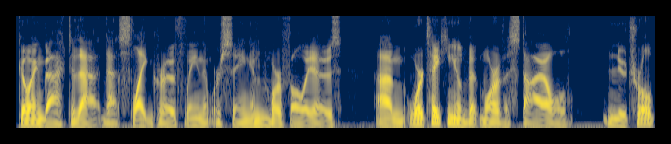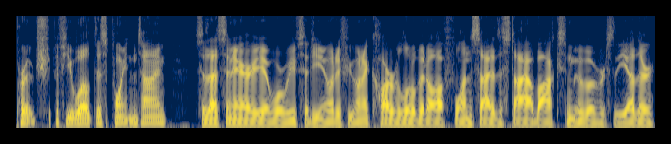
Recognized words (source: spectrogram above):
going back to that that slight growth lean that we're seeing in mm-hmm. portfolios, um, we're taking a bit more of a style neutral approach, if you will, at this point in time. So that's an area where we've said, you know what, if you want to carve a little bit off one side of the style box and move over to the other,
